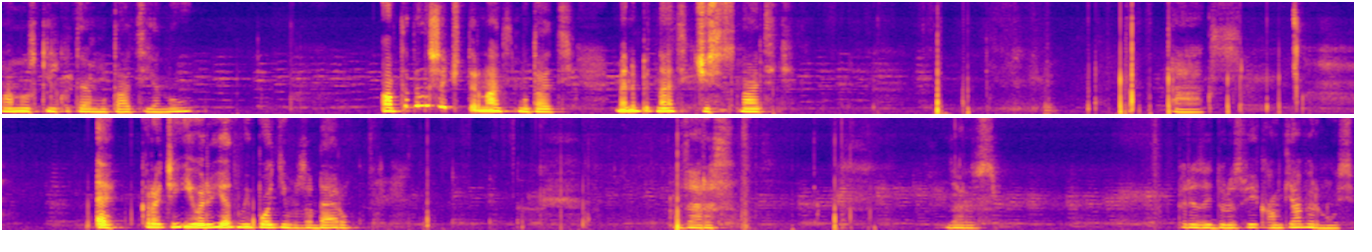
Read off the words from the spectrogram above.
А ну скільки тебе мутація, ну? А в тебе лише 14 мутацій. У мене 15 чи 16. Так. Е, коротше, Ігор, я тобі потім заберу. Зараз. Зараз. Перезайду на свій аккаунт, я вернусь.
